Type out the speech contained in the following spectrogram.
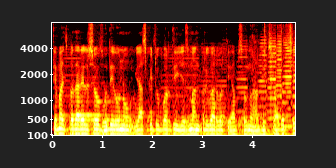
તેમજ પધારેલ સૌ ભૂદેવોનું વ્યાસપીઠ ઉપરથી યજમાન પરિવાર વતી આપ સૌનું હાર્દિક સ્વાગત છે.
